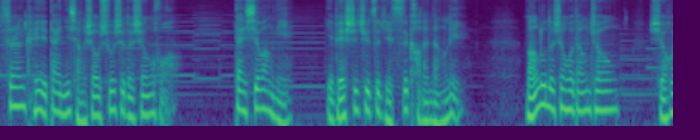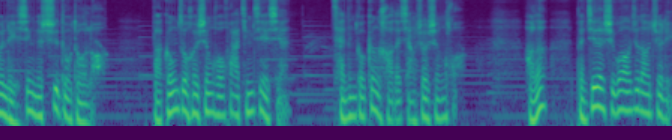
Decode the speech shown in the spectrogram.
虽然可以带你享受舒适的生活，但希望你，也别失去自己思考的能力。忙碌的生活当中，学会理性的适度堕落，把工作和生活划清界限，才能够更好的享受生活。好了，本期的时光就到这里。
